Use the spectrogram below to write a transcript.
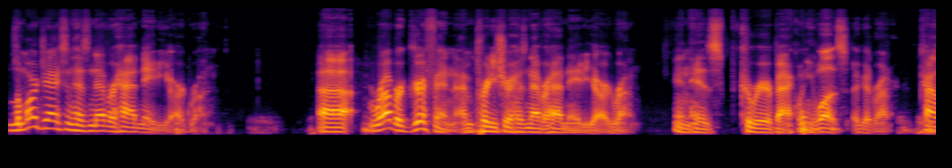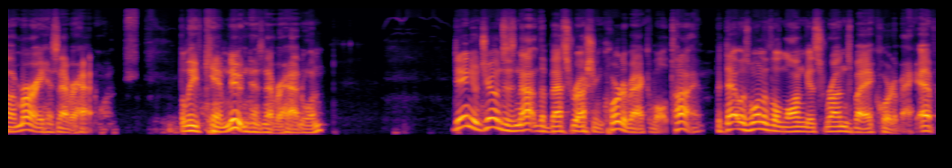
Lamar Jackson has never had an 80 yard run. Uh, Robert Griffin, I'm pretty sure, has never had an 80 yard run in his career back when he was a good runner. Kyler Murray has never had one. I believe Cam Newton has never had one. Daniel Jones is not the best rushing quarterback of all time, but that was one of the longest runs by a quarterback ever.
